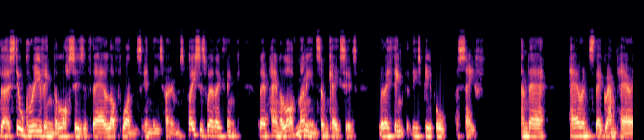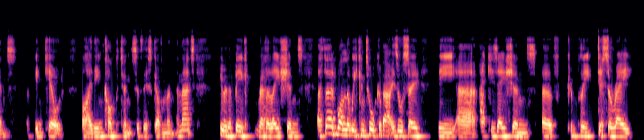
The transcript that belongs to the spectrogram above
that are still grieving the losses of their loved ones in these homes, places where they think they're paying a lot of money in some cases, where they think that these people are safe and their parents, their grandparents have been killed by the incompetence of this government. And that's two of the big revelations. A third one that we can talk about is also the uh, accusations of complete disarray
